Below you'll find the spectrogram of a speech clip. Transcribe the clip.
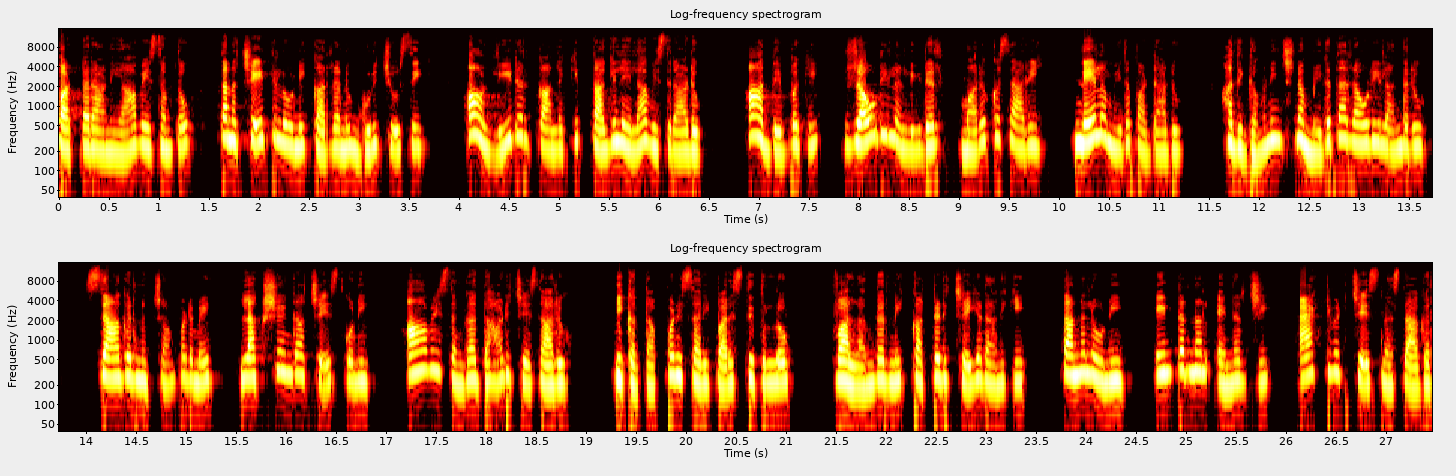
పట్టరాని ఆవేశంతో తన చేతిలోని కర్రను గురిచూసి ఆ లీడర్ కాళ్ళకి తగిలేలా విసిరాడు. ఆ దెబ్బకి రౌడీల లీడర్ మరొకసారి నేల మీద పడ్డాడు. అది గమనించిన మిగతా రౌడీలందరూ సాగర్ను చంపడమే లక్ష్యంగా చేసుకొని ఆవేశంగా దాడి చేశారు. ఇక తప్పనిసరి పరిస్థితుల్లో వాళ్ళందర్నీ కట్టడి చేయడానికి తనలోని ఇంటర్నల్ ఎనర్జీ యాక్టివేట్ చేసిన సాగర్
